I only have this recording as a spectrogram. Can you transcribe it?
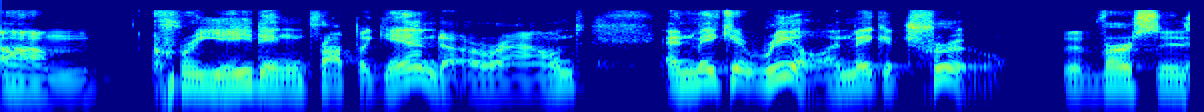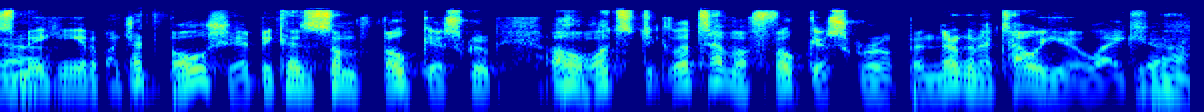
um, creating propaganda around and make it real and make it true versus Yeah. making it a bunch of bullshit because some focus group oh let's let's have a focus group and they're going to tell you like Yeah.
